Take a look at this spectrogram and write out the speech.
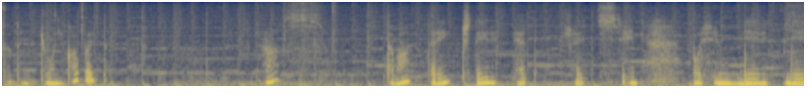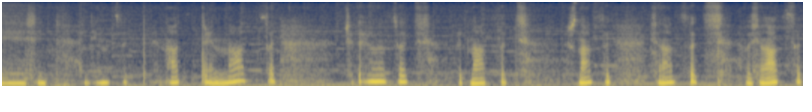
Тут ничего не капает. Раз, два, три, четыре, пять, шесть, семь, восемь, девять, десять, одиннадцать, двенадцать, тринадцать, четырнадцать, пятнадцать. 16, 17, 18,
